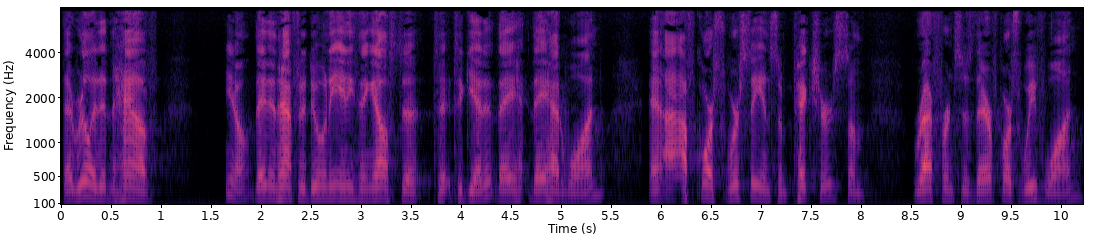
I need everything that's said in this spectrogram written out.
They really didn't have, you know, they didn't have to do any, anything else to, to, to get it. They, they had won. And I, of course, we're seeing some pictures, some references there. Of course, we've won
